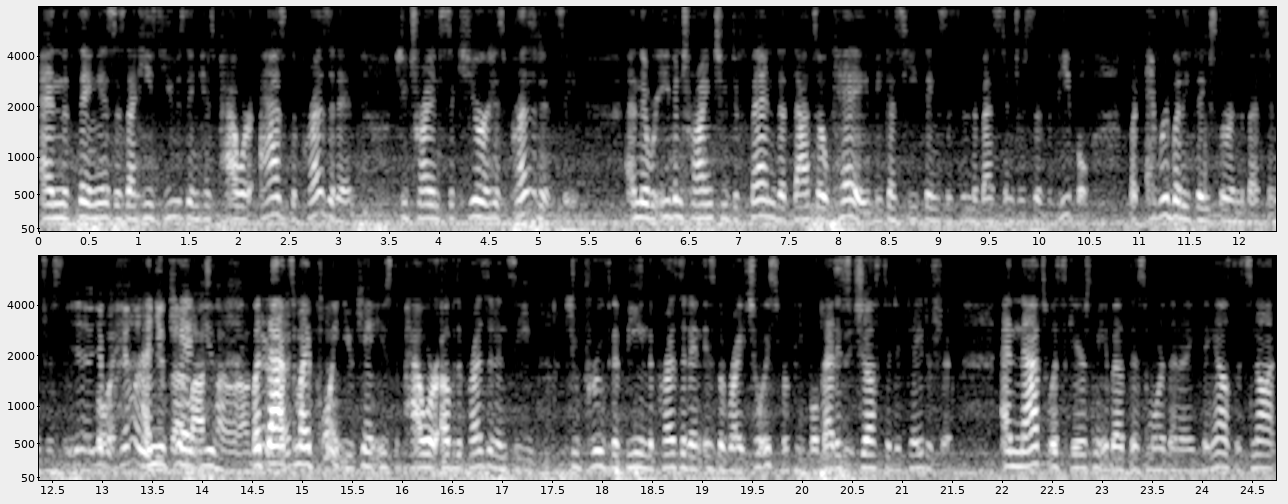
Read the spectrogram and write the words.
And the thing is, is that he's using his power as the president to try and secure his presidency. And they were even trying to defend that that's okay because he thinks it's in the best interest of the people. But everybody thinks they're in the best interest of the Yeah, yeah, people. but Hillary and you can't last use, But too, that's right? my point. You can't use the power of the presidency to prove that being the president is the right choice for people. That is just a dictatorship. And that's what scares me about this more than anything else. It's not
